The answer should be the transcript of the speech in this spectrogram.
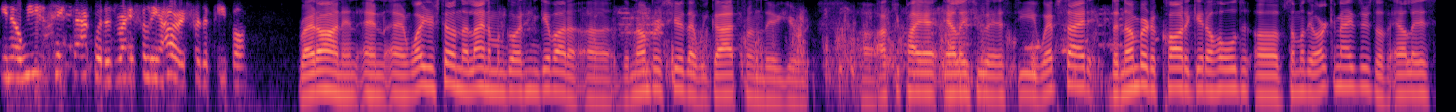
you know we need to take back what is rightfully ours for the people. Right on, and and and while you're still on the line, I'm gonna go ahead and give out a, uh, the numbers here that we got from the your uh, Occupy LAUSD website. The number to call to get a hold of some of the organizers of LS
